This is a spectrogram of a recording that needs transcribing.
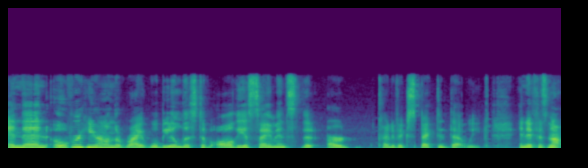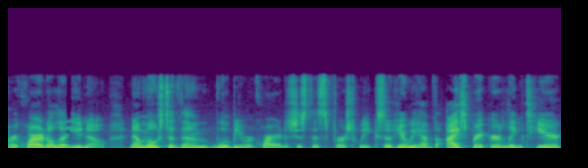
And then over here on the right will be a list of all the assignments that are kind of expected that week. And if it's not required, I'll let you know. Now, most of them will be required. It's just this first week. So here we have the icebreaker linked here.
